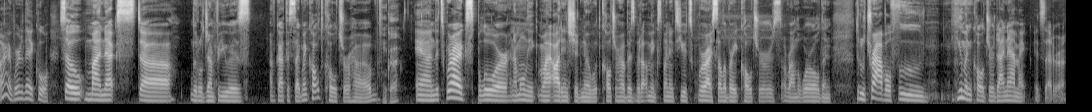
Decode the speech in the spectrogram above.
all right, where are they? Cool. So my next uh, little jump for you is I've got this segment called Culture Hub, okay and it's where I explore. And I'm only my audience should know what Culture Hub is, but let me explain it to you. It's where I celebrate cultures around the world and through travel, food, human culture, dynamic, etc.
